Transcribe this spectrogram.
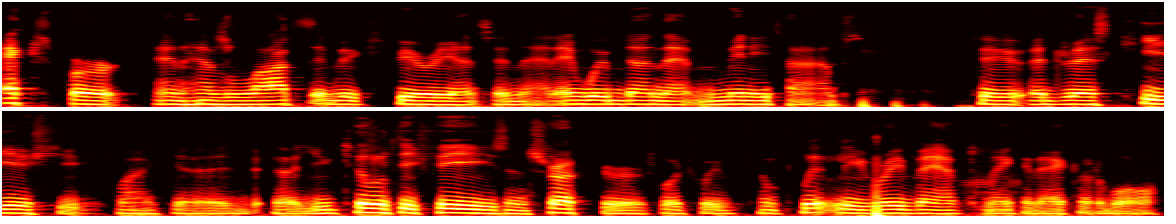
expert and has lots of experience in that. And we've done that many times to address key issues like uh, uh, utility fees and structures, which we've completely revamped to make it equitable.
